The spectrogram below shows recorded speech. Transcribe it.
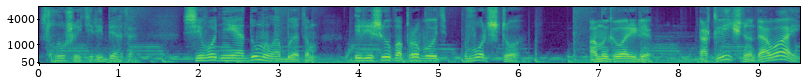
слушайте, ребята, Сегодня я думал об этом и решил попробовать вот что. А мы говорили, отлично, давай,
